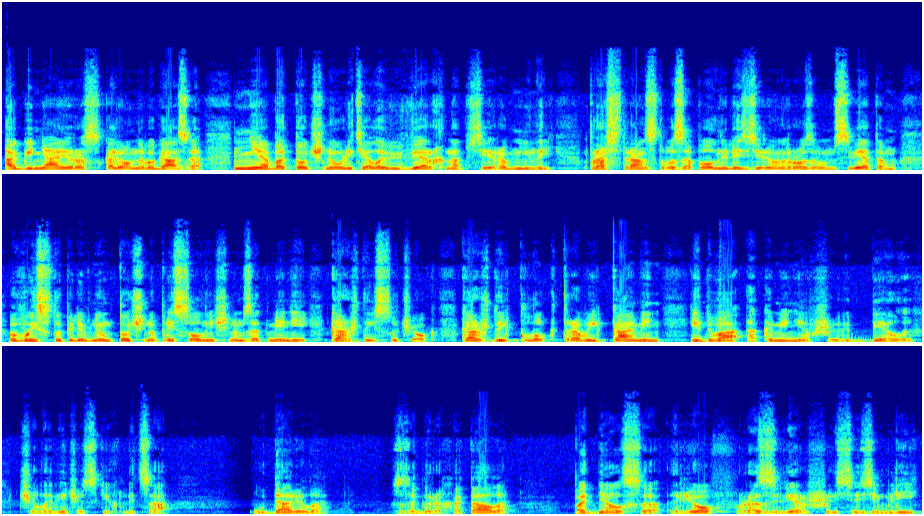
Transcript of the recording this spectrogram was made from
огня и раскаленного газа. Небо точно улетело вверх над всей равниной — Пространство заполнились зелено-розовым светом, выступили в нем точно при солнечном затмении каждый сучок, каждый клок травы, камень и два окаменевших белых человеческих лица. Ударило, загрохотало, поднялся рев развершейся земли,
